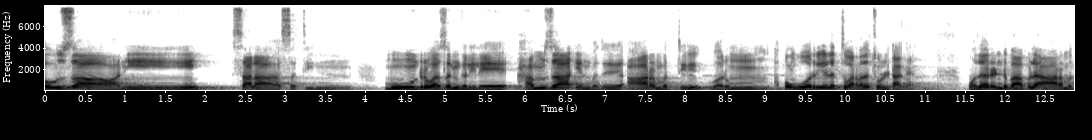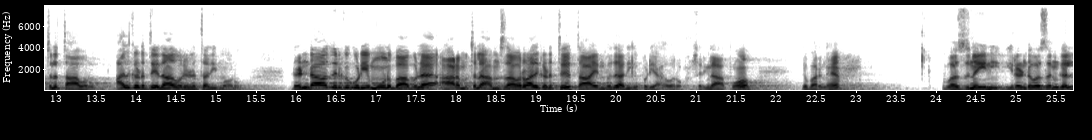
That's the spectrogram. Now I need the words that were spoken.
அவுசானி சலாசத்தின். மூன்று வசன்களிலே ஹம்சா என்பது ஆரம்பத்தில் வரும். அப்போ ஒரு எழுத்து வர்றதை சொல்லிட்டாங்க. முதல் ரெண்டு பாப்பில் ஆரம்பத்தில் தா வரும். அதுக்கடுத்து ஏதாவது ஒரு எழுத்து அதிகமாக வரும். ரெண்டாவது இருக்கக்கூடிய மூணு பாபில் ஆரம்பத்தில் ஹம்சா வரும் அதுக்கடுத்து தா என்பது அதிகப்படியாக வரும். சரிங்களா? அப்போது இங்கே பாருங்கள் வசனைனி இரண்டு வசன்கள்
